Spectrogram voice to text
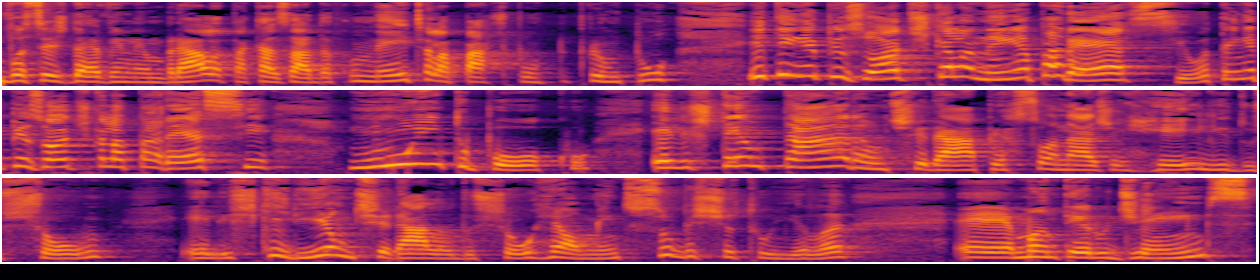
vocês devem lembrar, ela está casada com Nate, ela parte para um tour e tem episódios que ela nem aparece, ou tem episódios que ela aparece muito pouco. Eles tentaram tirar a personagem Hayley do show, eles queriam tirá-la do show, realmente substituí-la é, manter o James,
